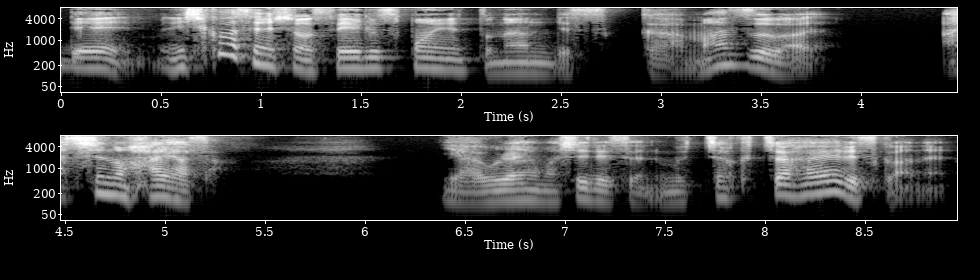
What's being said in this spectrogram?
で、西川選手のセールスポイントなんですが、まずは足の速さ。いや、羨ましいですよね。むちゃくちゃ速いですからね。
